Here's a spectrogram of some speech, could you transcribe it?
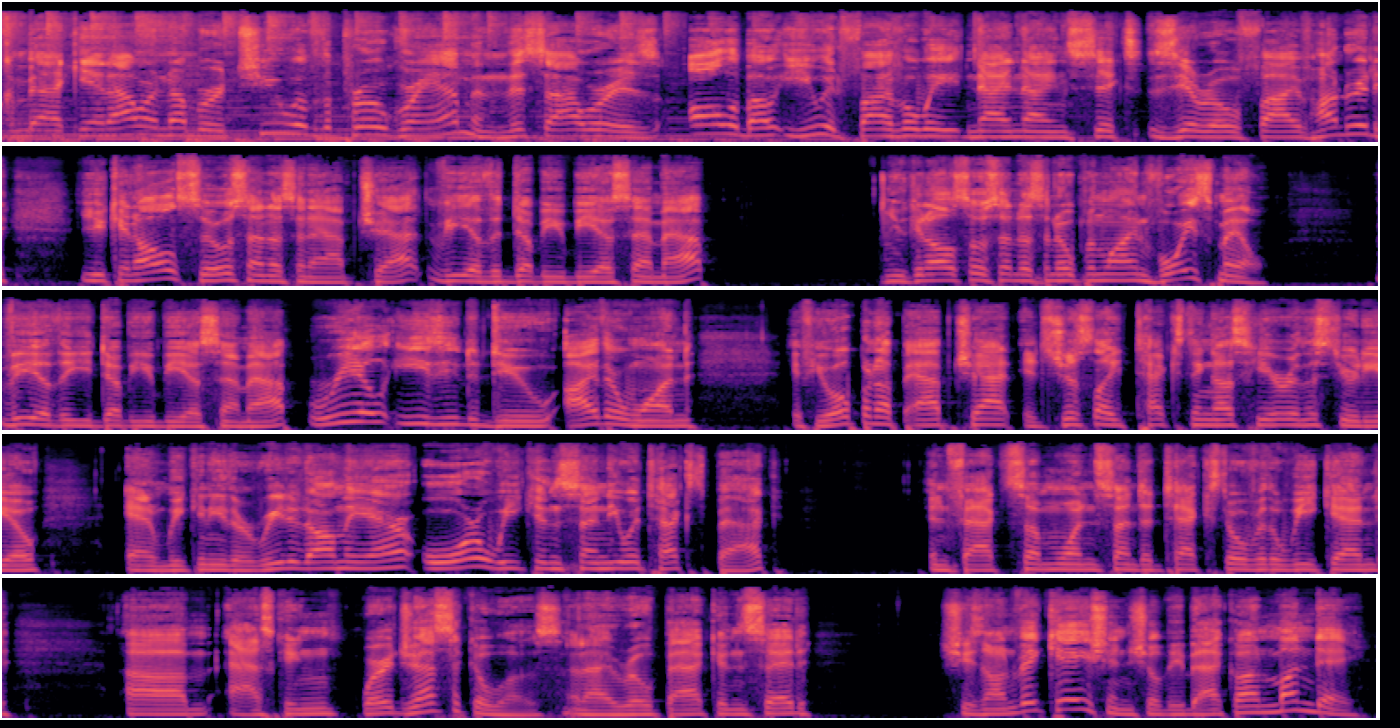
Welcome back in hour number two of the program. And this hour is all about you at 508 996 0500. You can also send us an app chat via the WBSM app. You can also send us an open line voicemail via the WBSM app. Real easy to do, either one. If you open up app chat, it's just like texting us here in the studio, and we can either read it on the air or we can send you a text back. In fact, someone sent a text over the weekend um, asking where Jessica was. And I wrote back and said, She's on vacation. She'll be back on Monday.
